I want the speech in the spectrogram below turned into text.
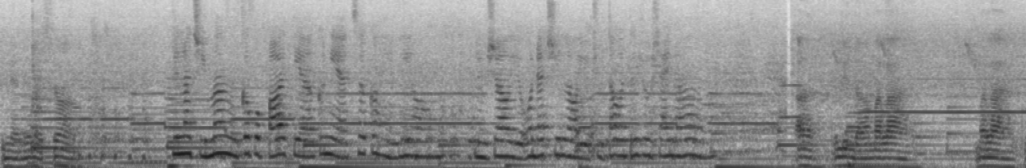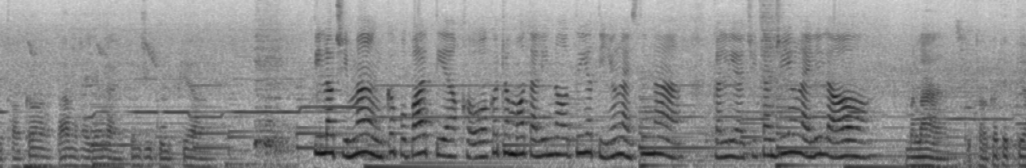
của nhà nữa là sao thì là chỉ mang có bộ bảo tia có nhà sơ có hình đi không dù sao dù đã chỉ lo dù chúng tao tới rồi sai nó ờ liên đó mà là mà là của thọ có ba một hai dân lại công chỉ của phía thì là chỉ mang có bộ bảo tia khổ có trong mỏ tài linh nó tuy là tiền lại xin à. Cả lìa chỉ tan chỉ lại đi lo. Mà là của thọ có thể tia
